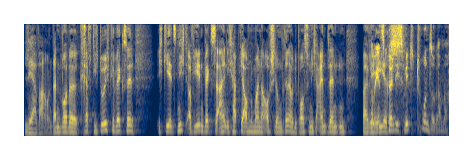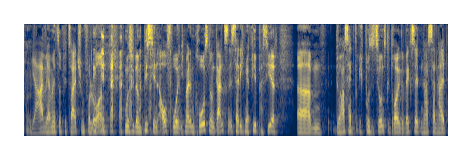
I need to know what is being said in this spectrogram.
leer war. Und dann wurde kräftig durchgewechselt. Ich gehe jetzt nicht auf jeden Wechsel ein. Ich habe hier auch noch mal eine Aufstellung drin, aber die brauchst du nicht einblenden, weil wir Aber eh jetzt, könnte ich es mit Ton sogar machen. ja, wir haben jetzt so viel Zeit schon verloren. Ich muss wieder ein bisschen aufholen. Ich meine, im Großen und Ganzen ist da nicht mehr viel passiert. Ähm, du hast halt wirklich positionsgetreu gewechselt und hast dann halt,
